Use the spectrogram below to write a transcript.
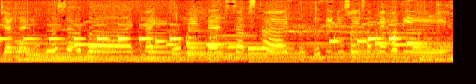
Jangan lupa sahabat like, komen dan subscribe. Tonton video saya sampai habis.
